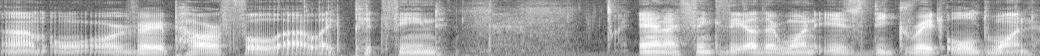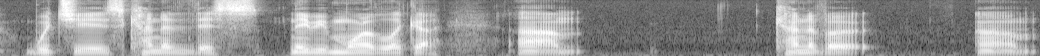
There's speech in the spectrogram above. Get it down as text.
um, or, or, very powerful uh, like Pit Fiend. And I think the other one is the Great Old One, which is kind of this, maybe more of like a, um, kind of a, um,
